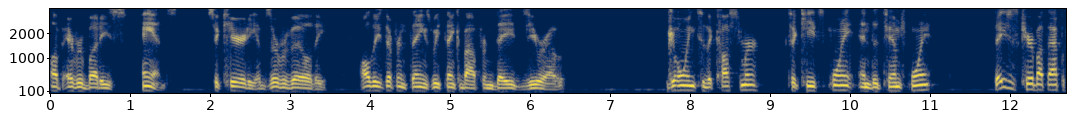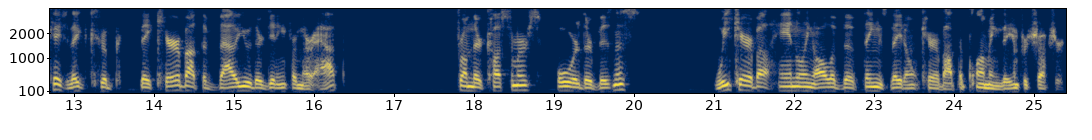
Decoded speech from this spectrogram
of everybody's hands. Security, observability, all these different things we think about from day zero. Going to the customer, to Keith's point and to Tim's point, they just care about the application. They could they care about the value they're getting from their app, from their customers or their business we care about handling all of the things they don't care about the plumbing, the infrastructure,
